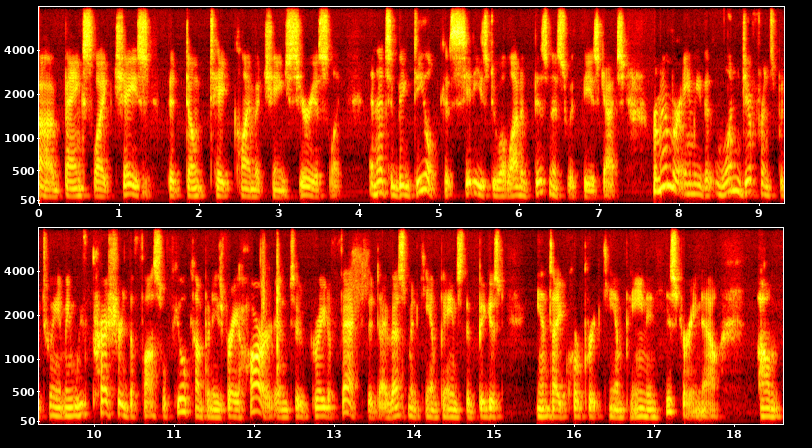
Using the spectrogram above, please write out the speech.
uh, banks like Chase that don't take climate change seriously. And that's a big deal because cities do a lot of business with these guys. Remember, Amy, that one difference between, I mean, we've pressured the fossil fuel companies very hard and to great effect. The divestment campaign's the biggest anti corporate campaign in history now um,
